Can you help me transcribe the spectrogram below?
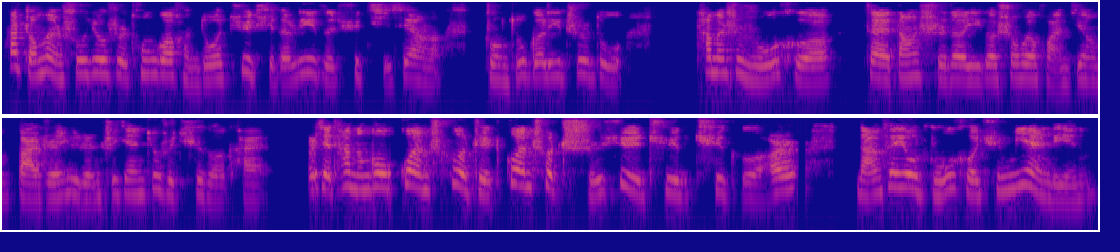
他整本书就是通过很多具体的例子去体现了种族隔离制度，他们是如何在当时的一个社会环境把人与人之间就是区隔开，而且他能够贯彻这贯彻持续去区隔，而南非又如何去面临。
